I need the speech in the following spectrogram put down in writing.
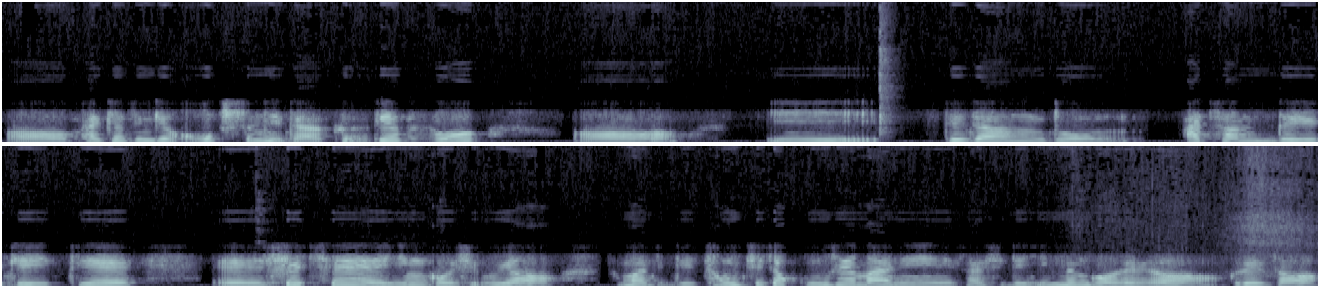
어, 밝혀진 게 없습니다. 그게 바로 어, 이 대장동 하천대유 게이트의 실체인 것이고요. 정말 정치적 공세만이 사실이 있는 거예요. 그래서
